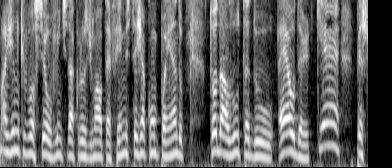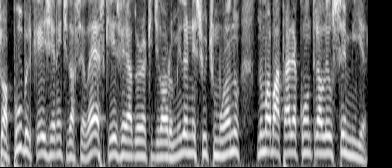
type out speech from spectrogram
imagino que você, ouvinte da Cruz de Malta FM, esteja acompanhando toda a luta do Elder, que é pessoa pública, ex-gerente da Celeste, ex-vereador aqui de Lauro Miller, nesse último ano, numa batalha contra a leucemia.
